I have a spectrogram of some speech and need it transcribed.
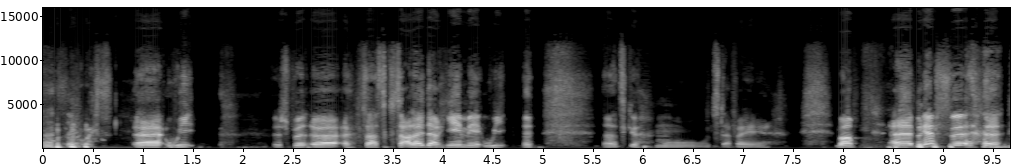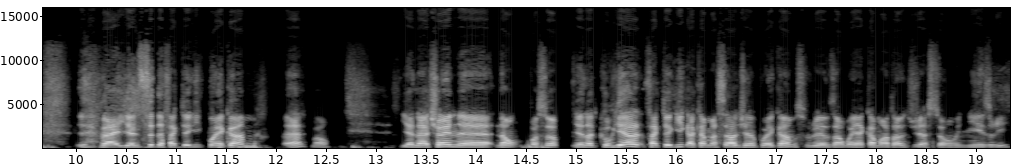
Ah, Euh, oui. Je peux, euh, ça, ça l'aide à rien, mais oui. En tout cas, tout à fait. Bon, euh, bref, euh, ben, il y a le site de factogeek.com. Hein? Bon. Il y a notre chaîne, euh, non, pas ça. Il y a notre courriel, factogeek.com, si vous voulez vous envoyer un commentaire, une suggestion, une niaiserie.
